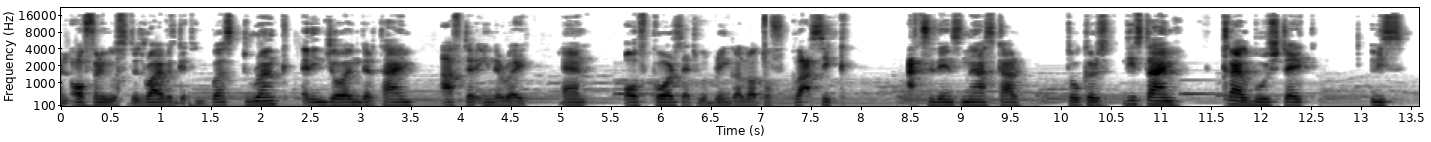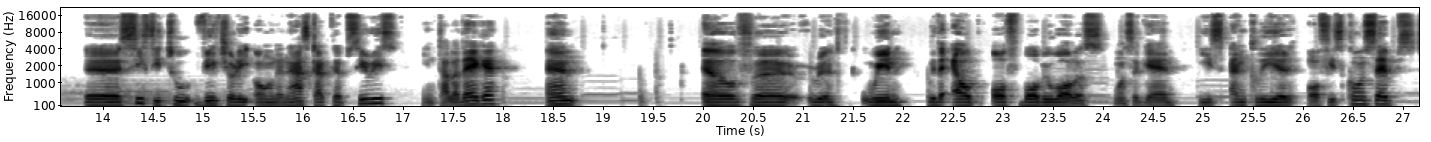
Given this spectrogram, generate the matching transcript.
and often you'll see the drivers getting bust drunk and enjoying their time after in the race. And of course that will bring a lot of classic accidents NASCAR talkers. This time Kyle Busch take his uh, 62 victory on the NASCAR Cup Series in Talladega. And of uh, win with the help of Bubba Wallace once again he's unclear of his concepts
